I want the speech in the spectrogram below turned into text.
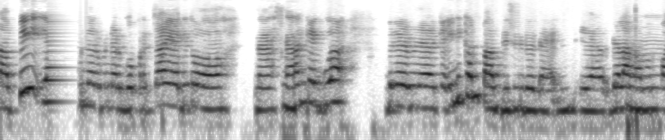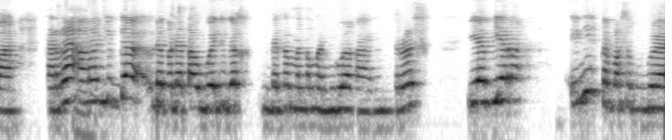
tapi yang benar-benar gue percaya gitu loh. Nah sekarang kayak gue benar-benar kayak ini kan publish gitu kan. Ya udahlah nggak Hmm. apa-apa karena orang juga udah pada tahu gue juga udah teman-teman gue kan. Terus ya biar ini termasuk gue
